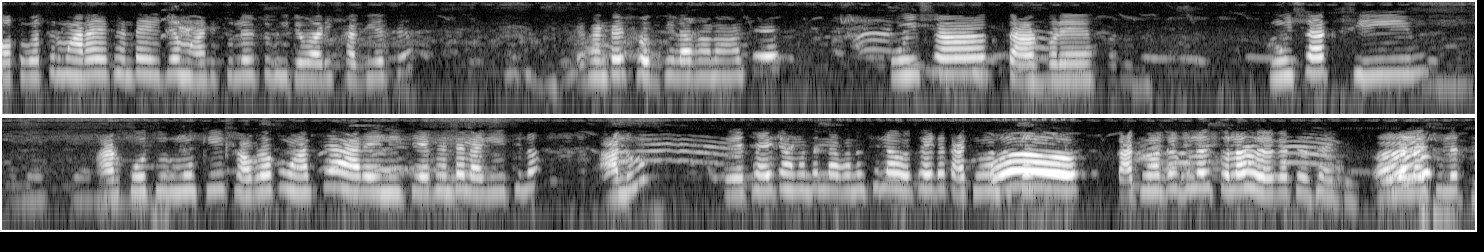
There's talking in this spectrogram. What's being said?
গত বছর মারা এখানটায় এই যে মাটি তুলে একটু ভিটে বাড়ি সাজিয়েছে। এখানটায় সবজি লাগানো আছে। পুঁই শাক, তারপরে পুঁই শাক সিম আর কচুরমুখী সব রকম আছে আর এই নিচে এখানটা লাগিয়েছিল আলু। তো এই সাইডে আমাদের লাগানো ছিল ওই সাইডে কাকিমাদের কাকিমাদের গুলোই তোলা হয়ে গেছে ওই সাইডে বেলায় তুলেছে।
